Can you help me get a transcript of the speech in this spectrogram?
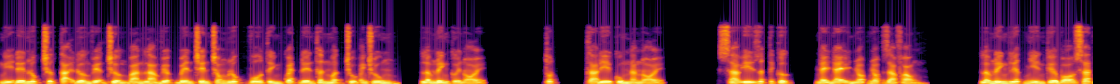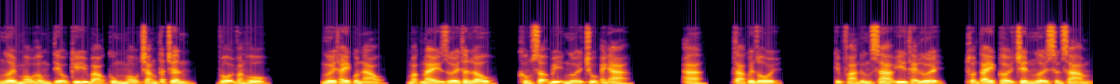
nghĩ đến lúc trước tại đường viện trưởng bàn làm việc bên trên trong lúc vô tình quét đến thân mật chụp ảnh chung, lâm ninh cười nói, tốt, ta đi cùng nàng nói. Sa y rất tích cực, nhảy nhảy nhót nhót ra phòng. Lâm ninh liếc nhìn kia bó sát người màu hồng tiểu kỳ bảo cùng màu trắng tất chân, vội vàng hô, người thay quần áo, mặc này dưới thân lâu, không sợ bị người chụp ảnh a. A, ta quên rồi. Kịp phản ứng sa y thẻ lưỡi, thuận tay cởi trên người sườn xám,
